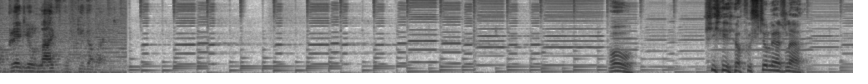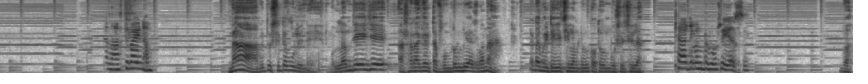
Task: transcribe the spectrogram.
Upgrade your life with Gigabyte. ও কি অফিস চলে আসলা কেন আসতে পারি না? না আমি তো সেটা বলি না বললাম যে এই যে আসার আগে একটা ফোন টোন দিয়ে আসবা না? একটা মিটিংয়ে ছিলাম তুমি কতক্ষণ বসেছিলা? সারা জীবন তো বসেই আছি। বাহ।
